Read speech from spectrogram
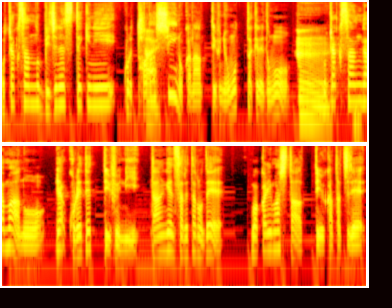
お客さんのビジネス的にこれ正しいのかなっていうふうに思ったけれども、うん。お客さんがまああの、いや、これでっていうふうに断言されたので、わかりましたっていう形で、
